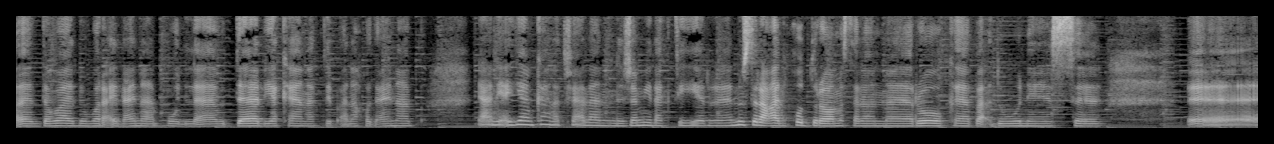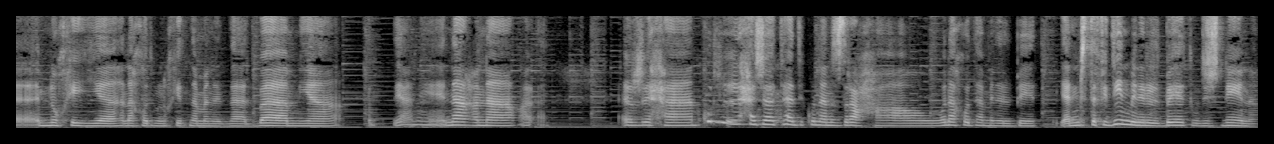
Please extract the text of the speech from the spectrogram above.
الدوالي ورق العنب والدالية كانت تبقى ناخد عنب. يعني أيام كانت فعلا جميلة كتير. نزرع الخضرة مثلا روكة بقدونس ملوخية ناخد ملوخيتنا من البامية يعني نعنع الريحان كل الحاجات هذه كنا نزرعها وناخذها من البيت يعني مستفيدين من البيت والجنينة.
